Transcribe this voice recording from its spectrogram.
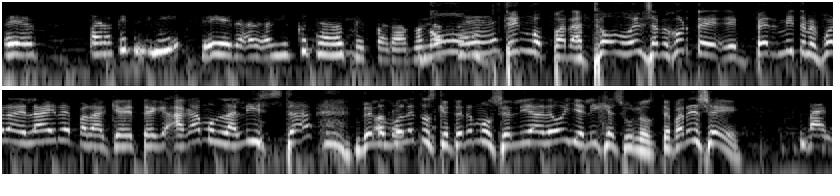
Eh, ¿Para qué tenés? Eh, había escuchado que para No, tengo para todo, Elsa. Mejor te eh, permíteme fuera del aire para que te hagamos la lista de los boletos que tenemos el día de hoy y eliges unos. ¿Te parece? Vale.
